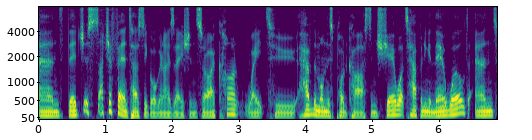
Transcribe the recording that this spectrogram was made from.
And they're just such a fantastic organization. So I can't wait to have them on this podcast and share what's happening in their world and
